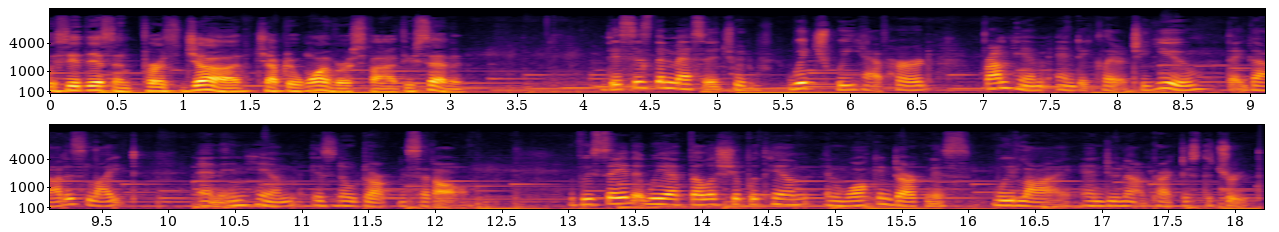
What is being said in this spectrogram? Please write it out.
We see this in 1 John chapter 1, verse 5 through 7. This is the message which we have heard from him and declare to you that God is light, and in him is no darkness at all. If we say that we have fellowship with him and walk in darkness, we lie and do not practice the truth.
